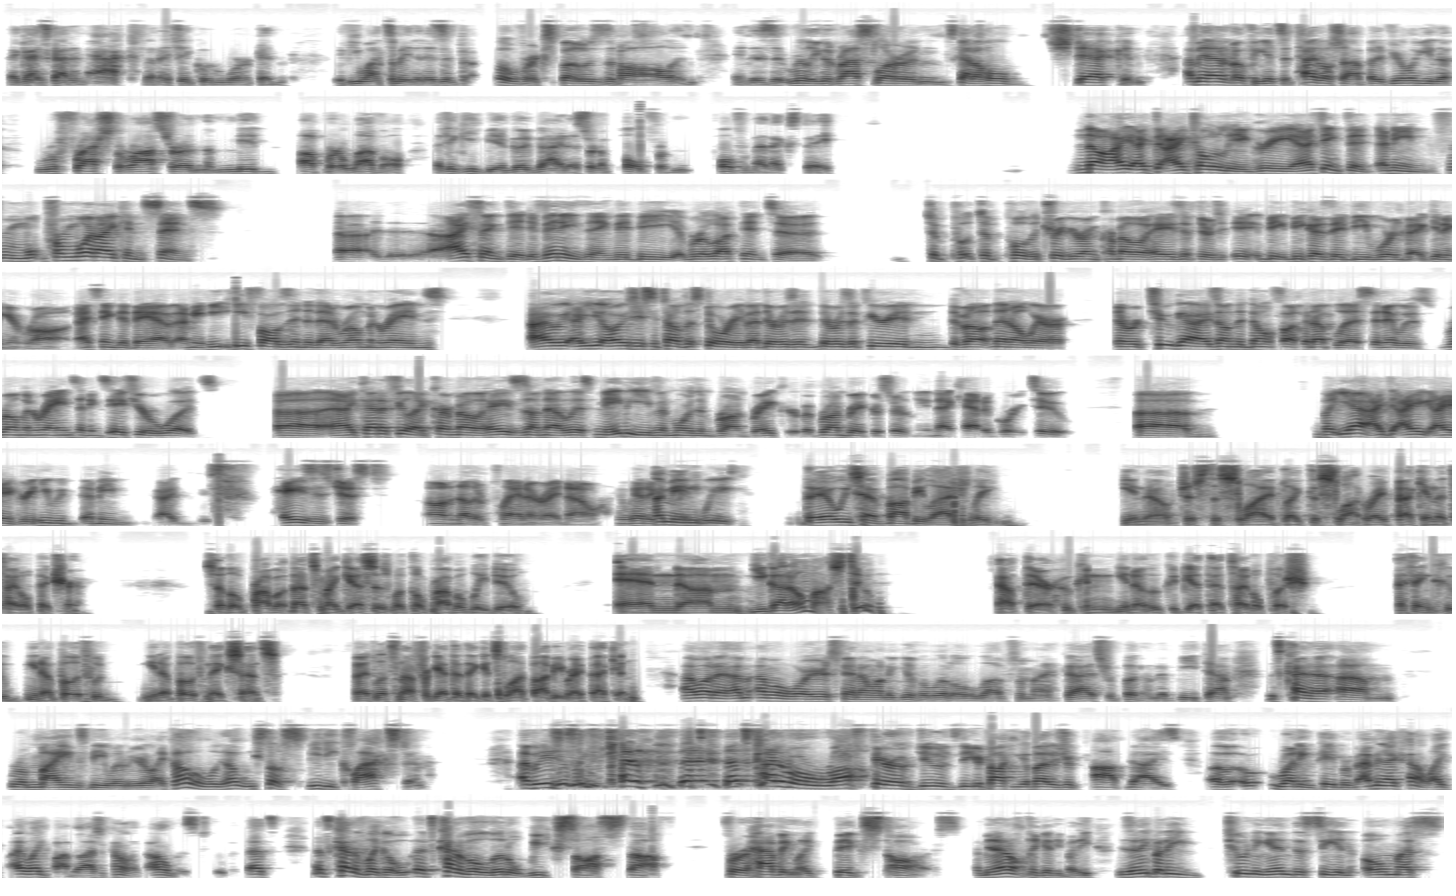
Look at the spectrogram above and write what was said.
That guy's got an act that I think would work, and if you want somebody that isn't overexposed at all and and is a really good wrestler and it's got a whole shtick. And I mean, I don't know if he gets a title shot, but if you're looking to refresh the roster in the mid upper level, I think he'd be a good guy to sort of pull from pull from NXT. No, I, I, I totally agree. And I think that I mean from from what I can sense, uh, I think that if anything, they'd be reluctant to to put to pull the trigger on Carmelo Hayes if there's because they'd be worried about getting it wrong. I think that they have. I mean, he he falls into that Roman Reigns. I, I always used to tell the story about there was a there was a period in developmental where there were two guys on the don't fuck it up list, and it was Roman Reigns and Xavier Woods. Uh, and I kind of feel like Carmelo Hayes is on that list, maybe even more than Bron Breakker, but Bron Breakker certainly in that category too. Um, but yeah, I, I, I agree. He would. I mean, I, Hayes is just on another planet right now. We had a I mean, week. They always have Bobby Lashley, you know, just the slide, like the slot right back in the title picture. So they'll probably, that's my guess is what they'll probably do. And um, you got Omos too out there who can, you know, who could get that title push. I think who, you know, both would, you know, both make sense. But let's not forget that they could slot Bobby right back in. I want to. I'm, I'm, a Warriors fan. I want to give a little love to my guys for putting on the beat down. It's kind of um, reminds me when you're like, oh, we still have Speedy Claxton. I mean, it's just like kind of that's that's kind of a rough pair of dudes that you're talking about as your top guys of uh, running paper. I mean, I kind of like I like Bobby Lashley, I kind of like Elvis too, but that's that's kind of like a that's kind of a little weak sauce stuff for having like big stars. I mean, I don't think anybody is anybody tuning in to see an Omos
